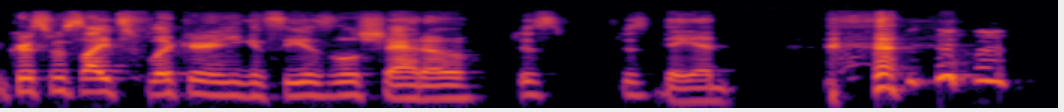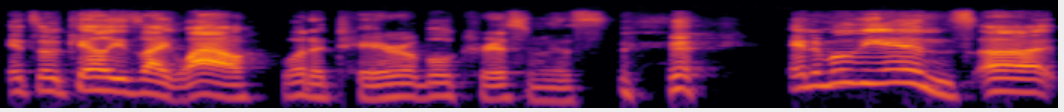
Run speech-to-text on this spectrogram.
the Christmas lights flicker and you can see his little shadow just just dead. and so Kelly's like, "Wow, what a terrible Christmas." and the movie ends. Uh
